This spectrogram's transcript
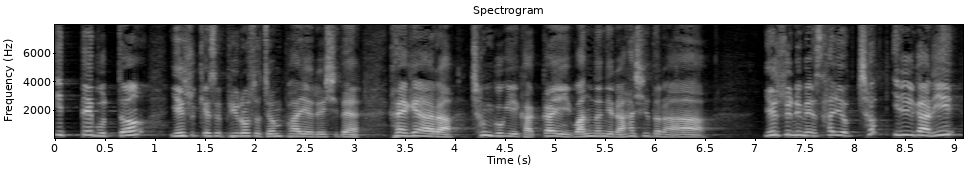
이때부터 예수께서 비로소 전파하여 이르시되 회개하라 천국이 가까이 왔느니라 하시더라. 예수님의 사역 첫 일갈이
